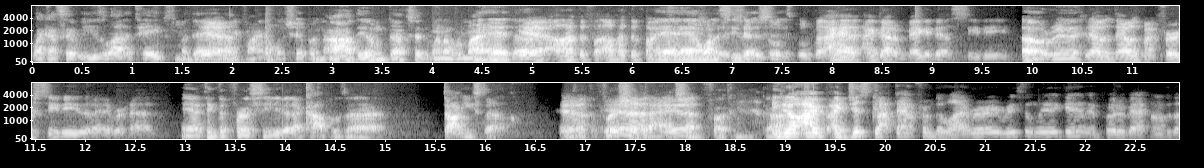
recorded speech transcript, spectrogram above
like I said, we used a lot of tapes. My dad Yeah. had like vinyl and shit, but nah, dude, that shit went over my head. Dog. Yeah, I'll have to, I'll have to find. Yeah, yeah, I wanna see shit that old shit. school. But I had, I got a Megadeth CD. Oh, really? That was that was my first CD that I ever had. Yeah, I think the first CD that I copped was uh, Doggystyle. Yeah, like the first shit that I actually yeah. fucking got. You know, I I just got that from the library recently again and put it back onto the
